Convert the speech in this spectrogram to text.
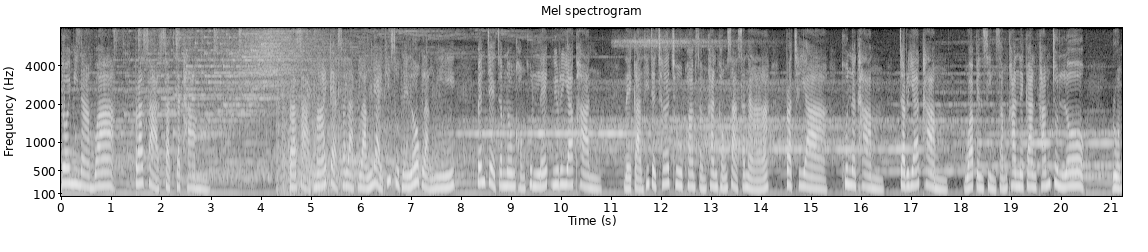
โดยมีนามว่า ปราสาทสัจธรรม ปราสาทไม้แกะสลักหลังใหญ่ที่สุดในโลกหลังนี้ เป็นเจตจำนงของคุณเล็กวิริยพันธ์ ในการที่จะเชิดชูความสำคัญของศาสนา ปรัชญา คุณธรรม จริยธรรม ว่าเป็นสิ่งสำคัญในการค้ำจุนโลก รวม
